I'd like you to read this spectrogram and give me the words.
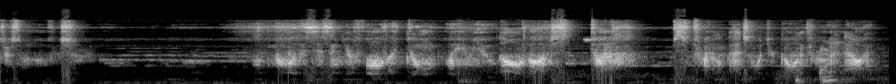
Doctors don't know. No, oh, this isn't your fault. I don't blame you. No, no, I'm just trying to, I'm just trying to imagine what you're going through right now. I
